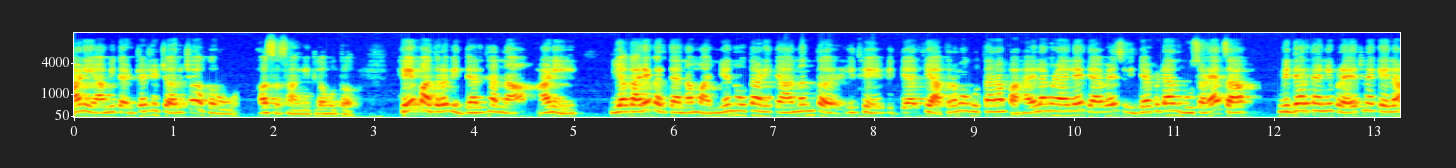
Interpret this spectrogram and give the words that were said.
आणि आम्ही त्यांच्याशी चर्चा करू असं सांगितलं होतं. हे मात्र विद्यार्थ्यांना आणि या कार्यकर्त्यांना मान्य नव्हतं आणि त्यानंतर इथे विद्यार्थी आक्रमक होताना पाहायला मिळाले. त्यावेळेस विद्यापीठात घुसण्याचा विद्यार्थ्यांनी प्रयत्न केला.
